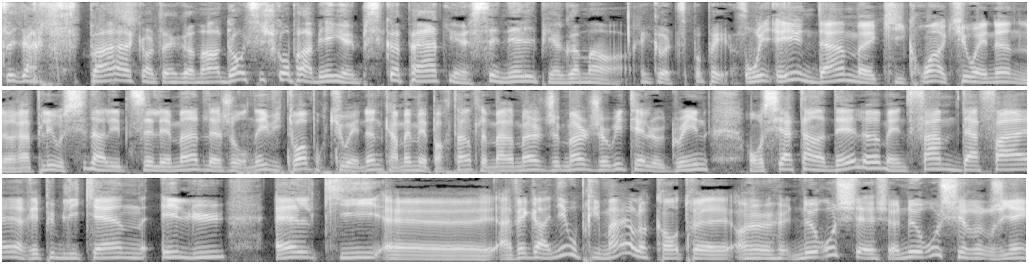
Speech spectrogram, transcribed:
Tu sais, quand tu perds contre un mort. Donc, si je comprends bien, il y a un psychopathe, il y a un sénile, puis un mort. Écoute, c'est pas pire. ça. Oui, et une dame qui croit en QAnon. Là. Rappelez aussi dans les petits éléments de la journée, victoire pour QAnon, quand même importante. Le Mar- Marjorie Taylor Greene, on s'y attendait, là, mais une femme d'affaires républicaine élue, elle qui euh, avait gagné aux primaires là, contre un neurochirurgien.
